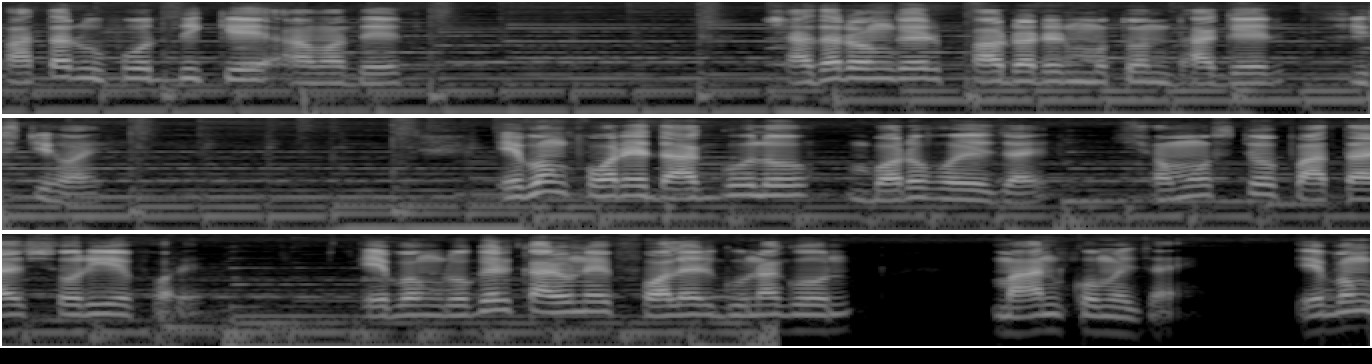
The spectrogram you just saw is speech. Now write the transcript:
পাতার উপর দিকে আমাদের সাদা রঙের পাউডারের মতন দাগের সৃষ্টি হয় এবং পরে দাগগুলো বড় হয়ে যায়, সমস্ত পাতায় ছড়িয়ে পড়ে এবং রোগের কারণে ফলের গুণাগুণ মান কমে যায় এবং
